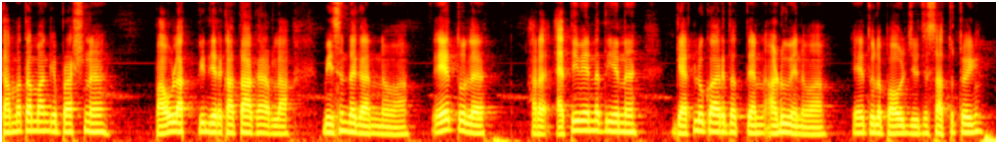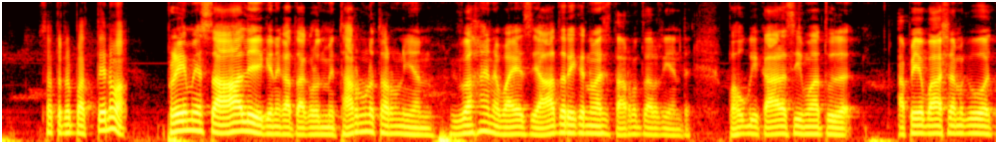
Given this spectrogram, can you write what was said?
තම තමන්ගේ ප්‍රශ්න පවුලක් විදියට කතා කරලා විසඳ ගන්නවා ඒ තුළ අර ඇති වෙන්න තියෙන ගැටලුකාරී තත්ත්වයන් අඩු වෙනවා. ඒ තුල පෞල් ජීවිත සතුටින් සතුටටපත් වෙනවා. ප්‍රේමය සාලය ගැන කතා කරොත් මේ තරුණ තරුණියන් විවාහන වයසේ ආදරය කරන වයසේ තරුණ තරුණියන්ට පහුගිය කාල සීමාව තුළ අපේ භාෂාවම කිව්වොත්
